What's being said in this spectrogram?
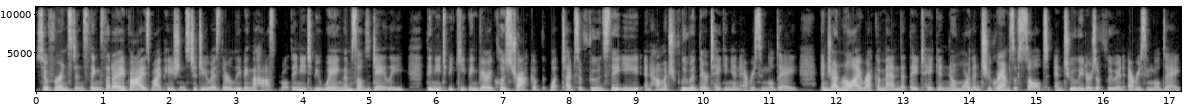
So, for instance, things that I advise my patients to do as they're leaving the hospital, they need to be weighing themselves daily. They need to be keeping very close track of what types of foods they eat and how much fluid they're taking in every single day. In general, I recommend that they take in no more than two grams of salt and two liters of fluid every single day.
